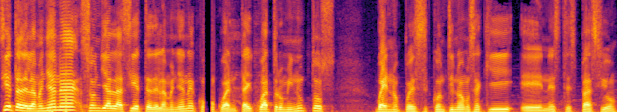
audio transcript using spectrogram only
7 de la mañana, son ya las 7 de la mañana con 44 minutos. Bueno, pues continuamos aquí en este espacio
